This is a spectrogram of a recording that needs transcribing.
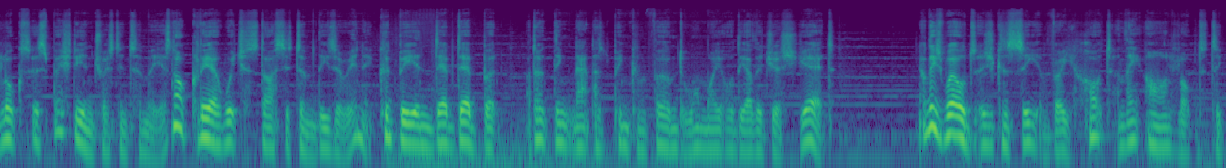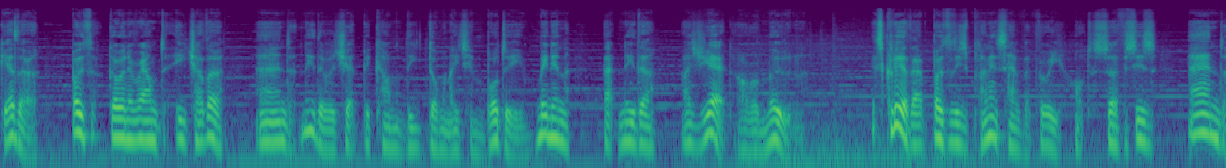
looks especially interesting to me. It's not clear which star system these are in. It could be in Deb Deb, but I don't think that has been confirmed one way or the other just yet. Now these worlds, as you can see, are very hot and they are locked together, both going around each other and neither has yet become the dominating body, meaning that neither as yet are a moon. It's clear that both of these planets have very hot surfaces and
